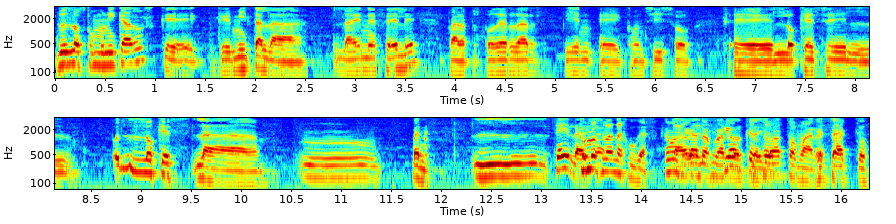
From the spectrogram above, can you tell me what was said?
pues, los comunicados que, que emita la, la NFL para pues, poder dar bien eh, conciso eh, lo que es el. Pues, lo que es la. mm, bueno. l- Sí, la- ¿Cómo la- se van a jugar? ¿Cómo la se van a jugar decisión los que se va a tomar, exacto.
